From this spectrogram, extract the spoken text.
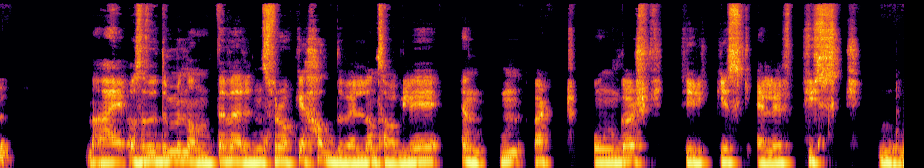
ut? Nei, altså det dominante verdensspråket hadde vel antagelig enten vært ungarsk, tyrkisk eller tysk. Mm.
